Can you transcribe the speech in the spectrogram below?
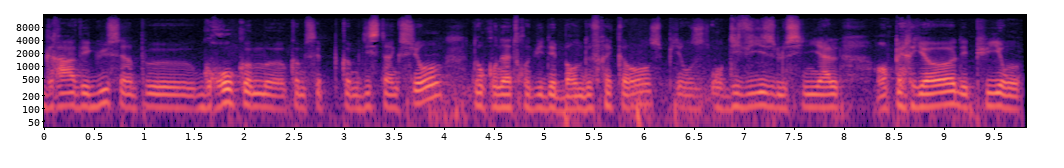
grave, aigu, c'est un peu gros comme, euh, comme, distinction. Donc on introduit des bandes de fréquences, puis on, divise le signal en périodes, et puis on...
